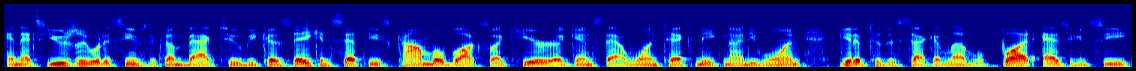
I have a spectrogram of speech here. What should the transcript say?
And that's usually what it seems to come back to because they can set these combo blocks like here against that one technique 91, get up to the second level. But as you can see,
